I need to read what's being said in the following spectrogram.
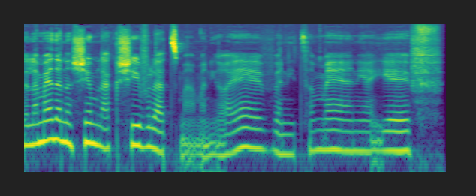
ללמד אנשים להקשיב לעצמם. אני רעב, אני צמא, אני עייף,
